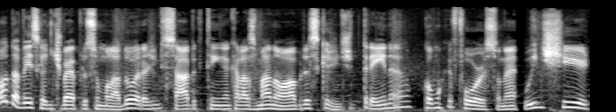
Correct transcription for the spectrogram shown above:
Toda vez que a gente vai pro simulador, a gente sabe que tem aquelas manobras que a gente treina como reforço, né? Wind shear,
